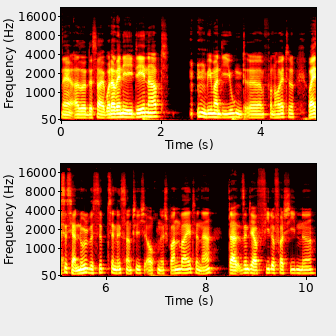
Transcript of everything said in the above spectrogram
Nee, also deshalb. Oder wenn ihr Ideen habt, wie man die Jugend äh, von heute, weil es ist ja 0 bis 17 ist natürlich auch eine Spannweite, ne? Da sind ja viele verschiedene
